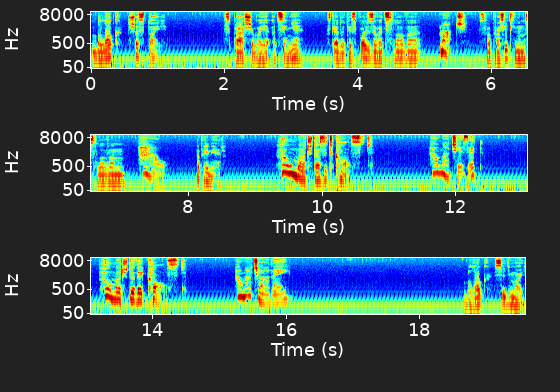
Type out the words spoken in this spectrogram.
блок шестой. Спрашивая о цене, следует использовать слово Much. с вопросительным словом How? «например». How much does it cost? How much is it? How much do they cost? How much are they? Блок седьмой.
